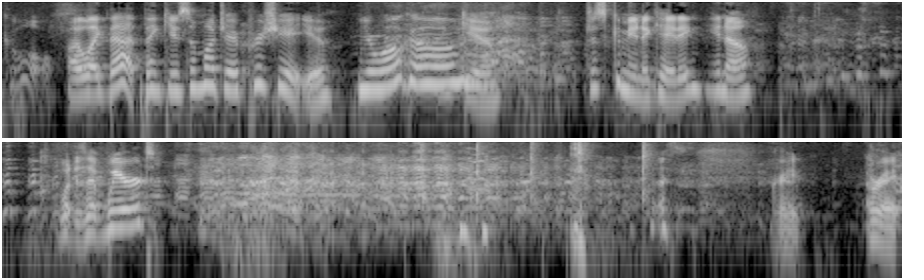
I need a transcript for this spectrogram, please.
cool. I like that. Thank you so much. I appreciate you. You're welcome. Thank you. Just communicating, you know. What is that weird? Great. All right.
